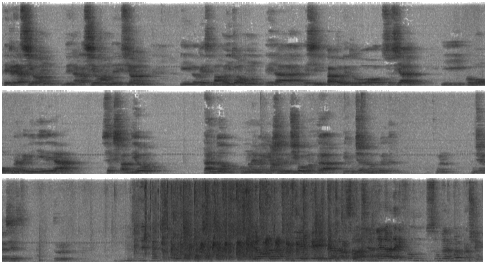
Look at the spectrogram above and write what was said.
creación, de narración, de edición, y lo que es más bonito aún es, la, es el impacto que tuvo social y cómo una pequeña idea se expandió tanto como la imaginación de un chico cuando está escuchando un cuento. Bueno, muchas gracias. Hasta luego. este, este aplauso La verdad que fue un súper buen proyecto,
